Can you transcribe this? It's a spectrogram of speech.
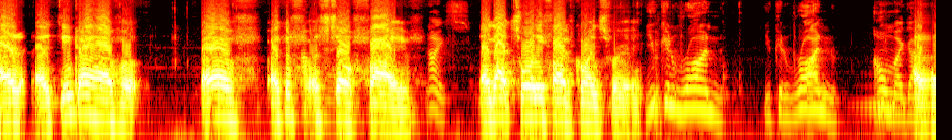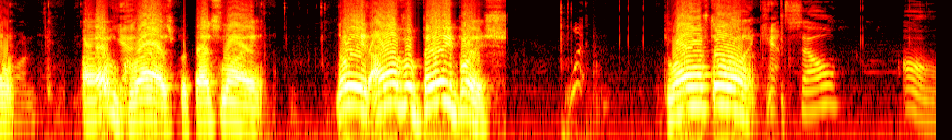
I I think I have a. I have. I could Okay. sell five. Nice. I got twenty five coins for it. You can run. You can run. Oh my god, I don't- run. I have Yeah. grass, but that's not. No wait, I have a berry bush. What? Do I have to? I can't sell. Oh.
